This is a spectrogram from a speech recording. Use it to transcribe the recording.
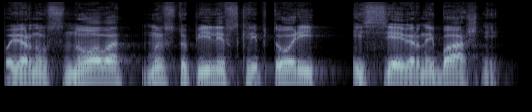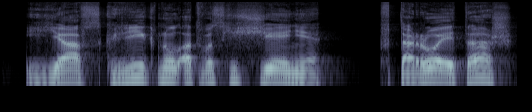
Повернув снова, мы вступили в скрипторий из Северной башни, и я вскрикнул от восхищения. Второй этаж —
